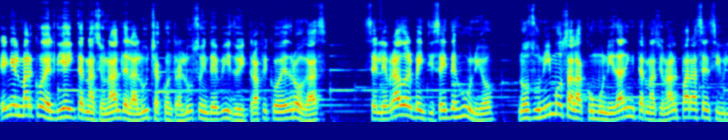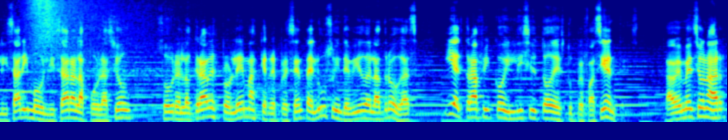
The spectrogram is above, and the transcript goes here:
En el marco del Día Internacional de la Lucha contra el Uso Indebido y Tráfico de Drogas, celebrado el 26 de junio, nos unimos a la comunidad internacional para sensibilizar y movilizar a la población sobre los graves problemas que representa el uso indebido de las drogas y el tráfico ilícito de estupefacientes. Cabe mencionar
